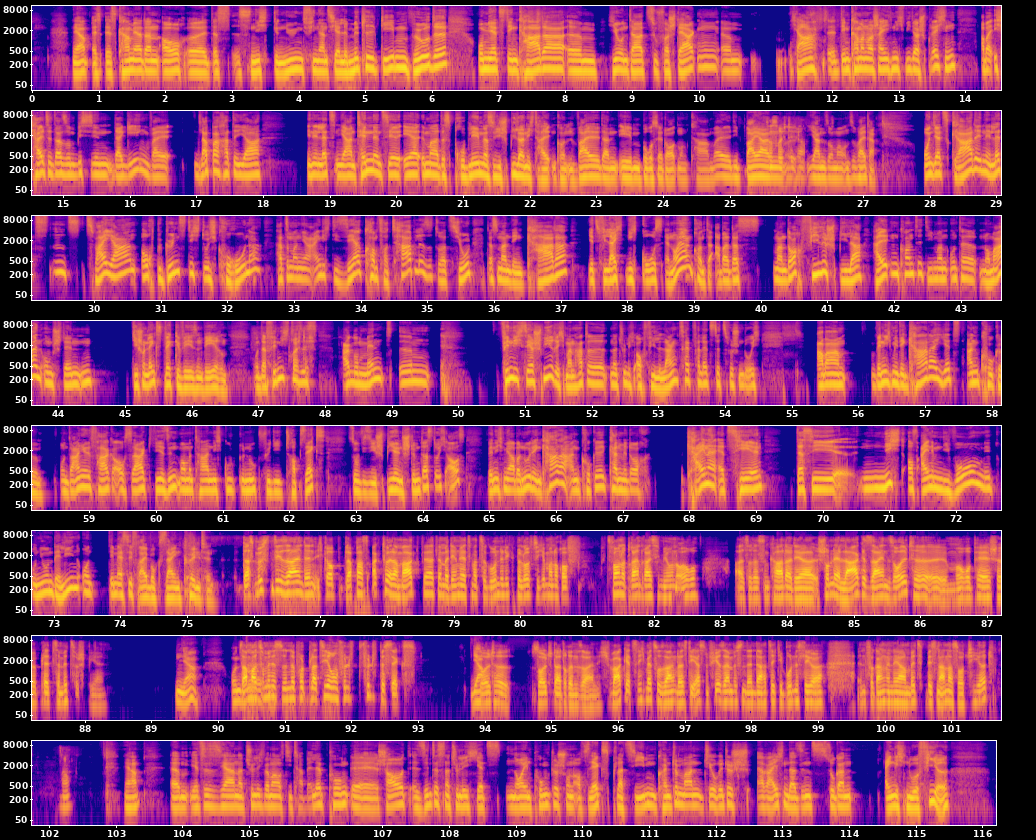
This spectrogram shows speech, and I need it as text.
Ja, es, es kam ja dann auch, äh, dass es nicht genügend finanzielle Mittel geben würde, um jetzt den Kader ähm, hier und da zu verstärken. Ähm, ja, äh, dem kann man wahrscheinlich nicht widersprechen, aber ich halte da so ein bisschen dagegen, weil Gladbach hatte ja in den letzten Jahren tendenziell eher immer das Problem, dass sie die Spieler nicht halten konnten, weil dann eben Borussia Dortmund kam, weil die Bayern, richtig, ja. Jan Sommer und so weiter. Und jetzt gerade in den letzten zwei Jahren, auch begünstigt durch Corona, hatte man ja eigentlich die sehr komfortable Situation, dass man den Kader jetzt vielleicht nicht groß erneuern konnte, aber dass man doch viele Spieler halten konnte, die man unter normalen Umständen, die schon längst weg gewesen wären. Und da finde ich Richtig. Argument, ähm, finde ich sehr schwierig. Man hatte natürlich auch viele Langzeitverletzte zwischendurch. Aber wenn ich mir den Kader jetzt angucke und Daniel Farke auch sagt, wir sind momentan nicht gut genug für die Top 6, so wie sie spielen, stimmt das durchaus. Wenn ich mir aber nur den Kader angucke, kann mir doch keiner erzählen, dass sie äh, nicht auf einem Niveau mit Union Berlin und dem SC Freiburg sein könnten. Das müssten sie sein, denn ich glaube, Gladbachs aktueller Marktwert, wenn man dem jetzt mal zugrunde liegt, beläuft sich immer noch auf 233 Millionen Euro. Also das ist ein Kader, der schon in der Lage sein sollte, um europäische Plätze mitzuspielen. Ja. Und sagen wir äh, zumindest eine Platzierung 5 bis 6 ja. sollte, sollte da drin sein. Ich wage jetzt nicht mehr zu sagen, dass es die ersten vier sein müssen, denn da hat sich die Bundesliga in den vergangenen Jahren ein bisschen anders sortiert. Ja, ja ähm, jetzt ist es ja natürlich, wenn man auf die Tabelle Punkt, äh, schaut, äh, sind es natürlich jetzt neun Punkte schon auf sechs. Platz sieben könnte man theoretisch erreichen. Da sind es sogar eigentlich nur vier,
